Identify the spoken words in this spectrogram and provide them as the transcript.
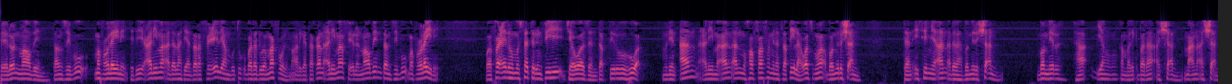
Fi'lun madin tansibu maf'ulaini. Jadi alima adalah di antara fi'il yang butuh kepada dua maf'ul. Maka dikatakan alima fi'lun madin tansibu maf'ulaini. Wa fa'iluhu mustatirun fihi jawazan taqdiruhu huwa. Kemudian an alima an an mukhaffafah min as-saqilah wasmuha dhamir sya'n. Dan isimnya an adalah dhamir sya'n. Dhamir ha yang kembali kepada asy-sya'n, makna asy-sya'n.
